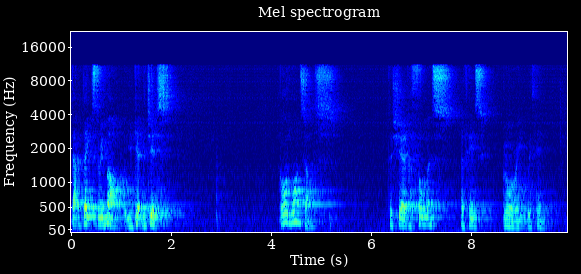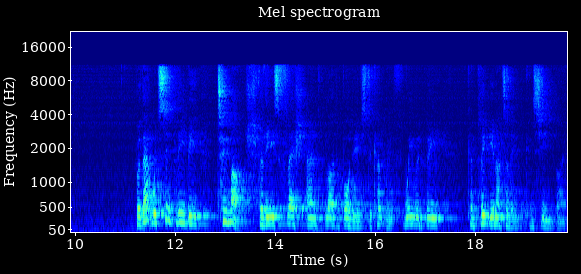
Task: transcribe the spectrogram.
That dates the remark, but you get the gist. God wants us to share the fullness of His glory with Him. But that would simply be too much for these flesh and blood bodies to cope with. We would be completely and utterly consumed by it.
